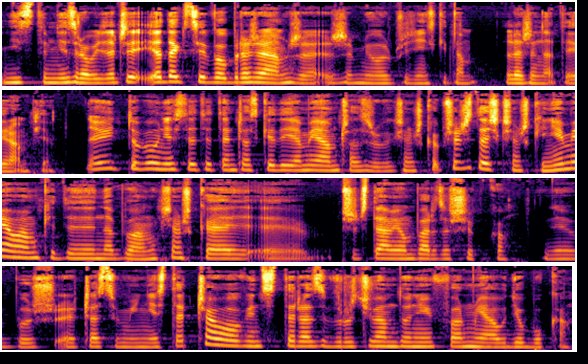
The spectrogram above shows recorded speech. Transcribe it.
nic z tym nie zrobić. Znaczy, ja tak sobie wyobrażałam, że, że Miłosz Brzeziński tam leży na tej rampie. No i to był niestety ten czas, kiedy ja miałam czas, żeby książkę przeczytać. Książki nie miałam. Kiedy nabyłam książkę, y, przeczytałam ją bardzo szybko, bo już czasu mi nie starczało, więc teraz wróciłam do niej w formie audiobooka.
